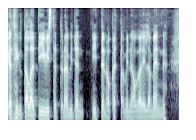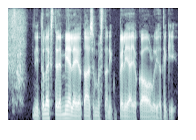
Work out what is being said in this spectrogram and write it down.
niinku tällainen tiivistettynä, miten niiden opettaminen on välillä mennyt. Niin tuleeko teille mieleen jotain semmoista niinku peliä, joka on ollut jotenkin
